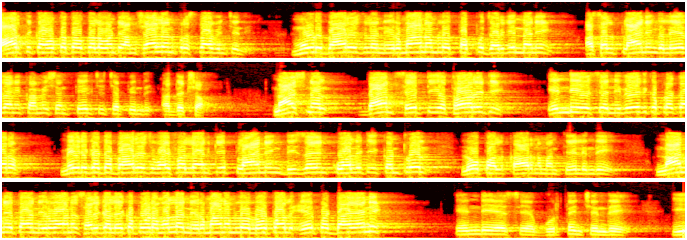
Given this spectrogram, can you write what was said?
ఆర్థిక అవకతవకల వంటి అంశాలను ప్రస్తావించింది. మూడు బ్యారేజ్ల నిర్మాణంలో తప్పు జరిగిందని అసలు ప్లానింగ్ లేదని కమిషన్ తేల్చి చెప్పింది అధ్యక్ష. National dam safety authority NDSA నివేదిక ప్రకారం మేడిగడ్డ బ్యారేజ్ వైఫల్యానికి ప్లానింగ్ డిజైన్ క్వాలిటీ కంట్రోల్ లోపాలు కారణమని తేలింది. నాణ్యత నిర్వహణ సరిగా లేకపోవడం వల్ల నిర్మాణంలో లోపాలు ఏర్పడ్డాయని ఎన్డీఎస్ఏ గుర్తించింది. ఈ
